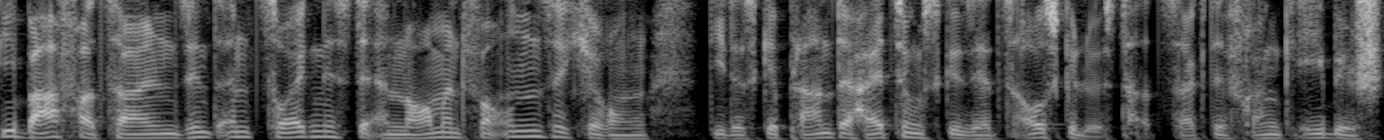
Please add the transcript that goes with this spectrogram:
Die BAFA-Zahlen sind ein Zeugnis der enormen Verunsicherung, die das geplante Heizungsgesetz ausgelöst hat, sagte Frank Ebisch,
